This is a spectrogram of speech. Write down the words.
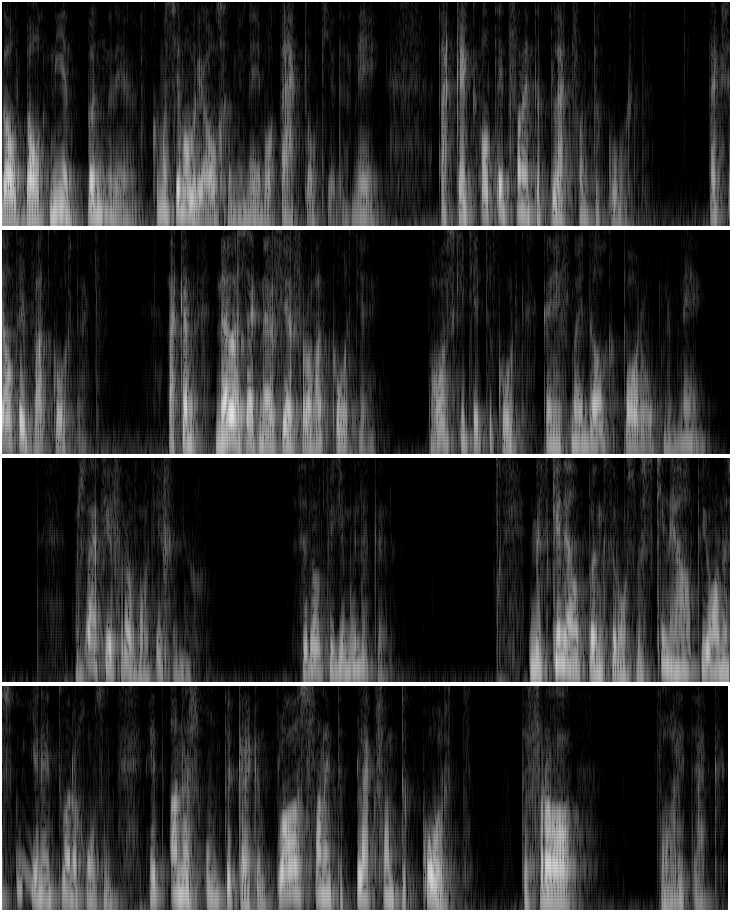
wel dalk nie in pink nee, kom ons sê maar oor die algemeen nê, nee, waar ek dalk eerder nê. Nee. Ek kyk altyd vanuit 'n plek van tekort. Ek sê altyd wat kort ek? Ek kan nou as ek nou vir jou vra wat kort jy? Waar skiet jy tekort? Kan jy vir my dalk 'n paar opnoem, nê? Nee. Maar as ek vir jou vra wat jy genoeg? Is dit dalk bietjie moeiliker? En miskien help Pinkster ons, miskien help Johannes 21 ons om net anders om te kyk in plaas van net 'n plek van tekort te vra waar het ek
